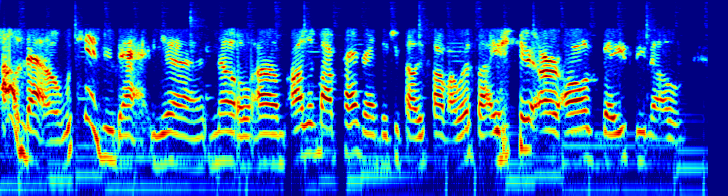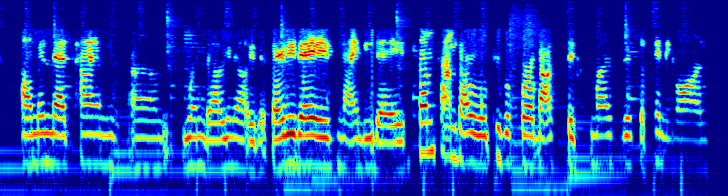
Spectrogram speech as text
Oh no, we can't do that. Yeah, no. Um, all of my programs that you probably saw on my website are all based, you know, um, in that time um, window. You know, either 30 days, 90 days. Sometimes I work with people for about six months, just depending on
